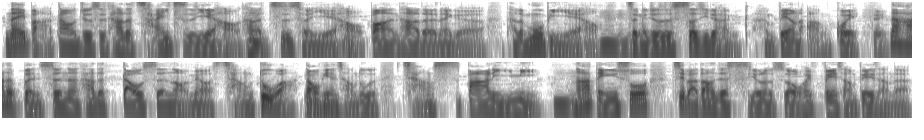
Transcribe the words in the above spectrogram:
那一把刀，就是它的材质也好，它的制成也好，包含它的那个它的木柄也好，整个就是设计的很很非常的昂贵。对，那它的本身呢，它的刀身哦，有没有长度啊？刀片长度长十八厘米，嗯，那等于说这把刀你在使用的时候会非常非常的。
